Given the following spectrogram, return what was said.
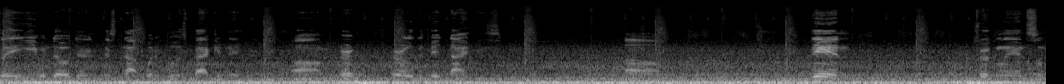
thing, even though they're, it's not what it was back in the um, early, to mid 90s. Um, then trickle in some,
